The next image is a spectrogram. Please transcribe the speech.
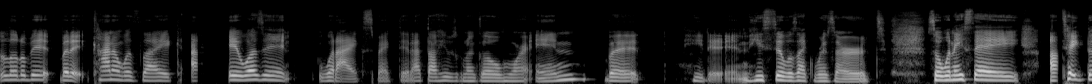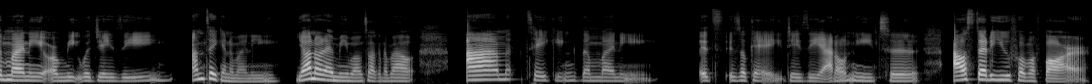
a little bit, but it kind of was like, it wasn't what I expected. I thought he was going to go more in, but he didn't. He still was like reserved. So when they say uh, take the money or meet with Jay Z, I'm taking the money. Y'all know that meme I'm talking about. I'm taking the money. It's it's okay, Jay Z. I don't need to. I'll study you from afar,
